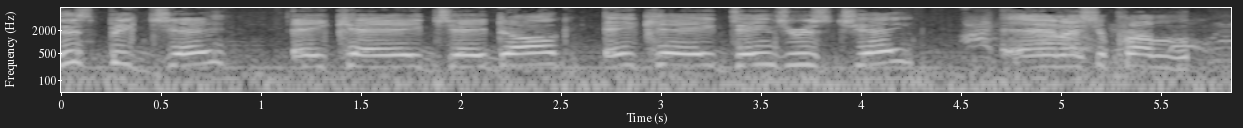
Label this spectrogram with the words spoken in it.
This Big J, aka J Dog, aka Dangerous J, and I should probably.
